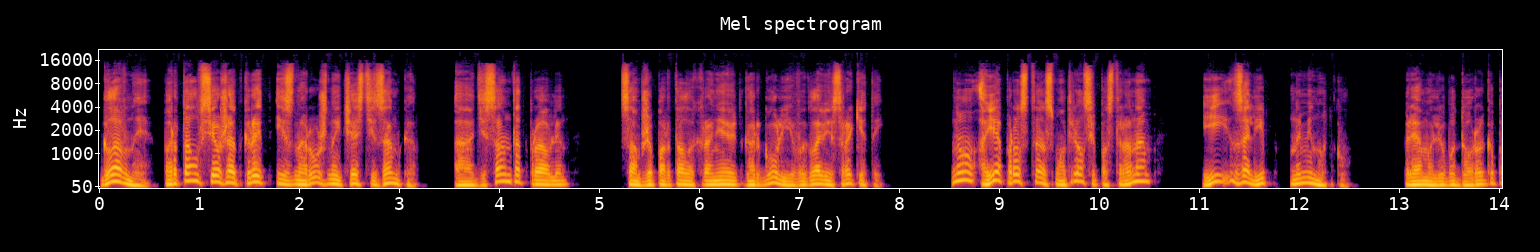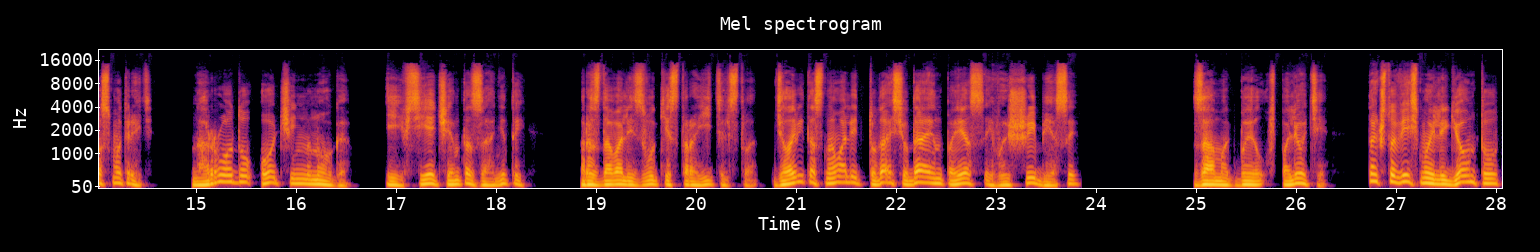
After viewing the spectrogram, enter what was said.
Главное, портал все же открыт из наружной части замка, а десант отправлен. Сам же портал охраняют горгульи во главе с ракетой. Ну, а я просто осмотрелся по сторонам и залип на минутку. Прямо любо-дорого посмотреть. Народу очень много, и все чем-то заняты. Раздавались звуки строительства. Деловито сновали туда-сюда НПС и высшие бесы. Замок был в полете, так что весь мой легион тут,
